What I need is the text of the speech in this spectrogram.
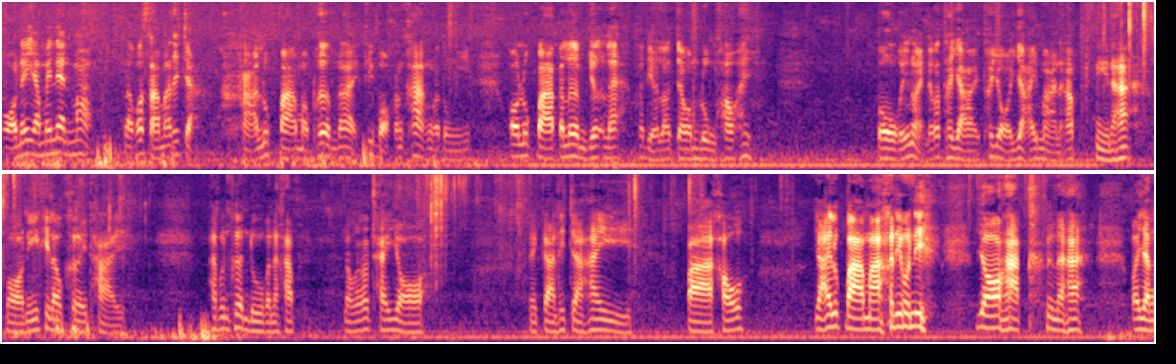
บ่อเนี่ยยังไม่แน่นมาก เราก็สามารถที่จะหาลูกปลามาเพิ่มได้ที่บ่อข้างๆของเราตรงนี้ก็ลูกปลาก็เริ่มเยอะแล้วก็เดี๋ยวเราจะบำรุงเขาให้ โตกว่านี้หน่อยแล้วก็ทยอยทยอยย้ายมานะครับ นี่นะฮะบ่อนี้ที่เราเคยถ่ายให้เพื่อนๆดูกันนะครับ เราก็ใช้ยอ ในการที่จะให้ปลาเขาย้ายลูกปลามาคราวนี้วันนี้ยอหักนี่นะฮะก็ยัง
